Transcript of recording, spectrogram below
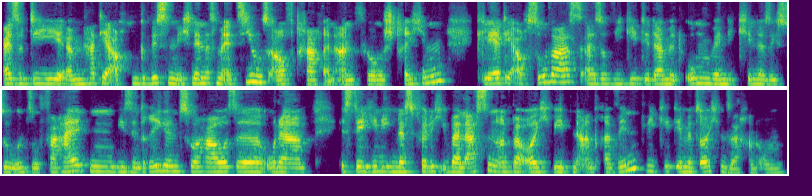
Also die ähm, hat ja auch einen gewissen, ich nenne das mal Erziehungsauftrag in Anführungsstrichen. Klärt ihr auch sowas? Also wie geht ihr damit um, wenn die Kinder sich so und so verhalten? Wie sind Regeln zu Hause? Oder ist derjenigen das völlig überlassen und bei euch weht ein anderer Wind? Wie geht ihr mit solchen Sachen um?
